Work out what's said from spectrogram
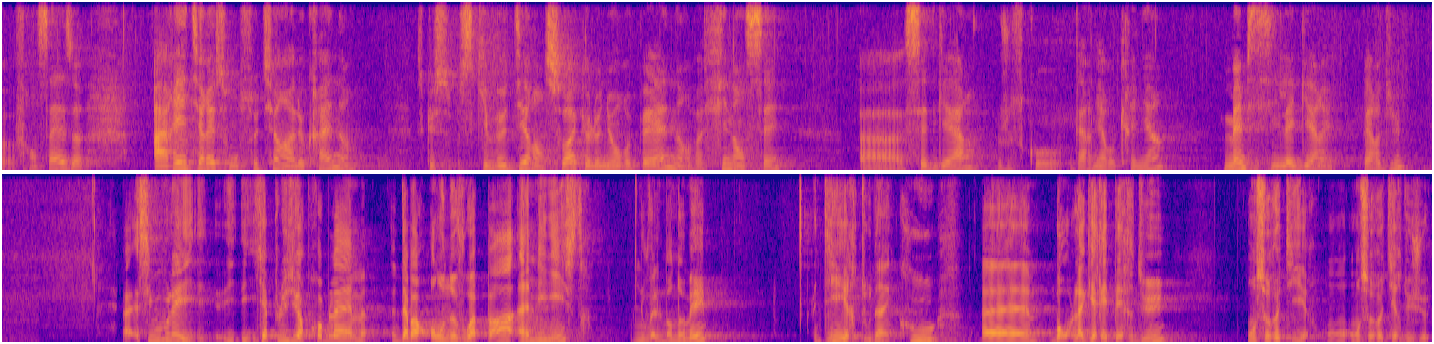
euh, française a réitéré son soutien à l'Ukraine, ce qui veut dire en soi que l'Union européenne va financer euh, cette guerre jusqu'au dernier Ukrainien, même si la guerre est perdue. Bah, si vous voulez, il y a plusieurs problèmes. D'abord, on ne voit pas un ministre, nouvellement nommé, dire tout d'un coup euh, bon, la guerre est perdue, on se retire, on, se retire du jeu.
